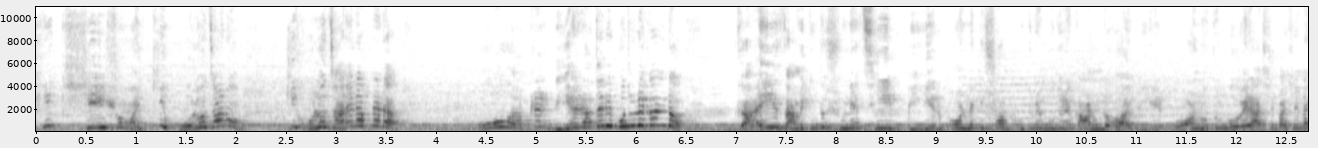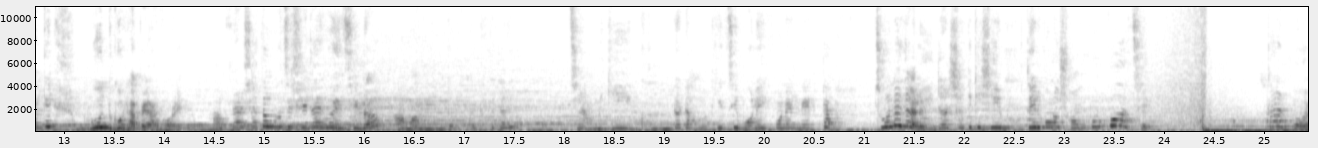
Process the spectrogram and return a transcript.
ঠিক সেই সময় কি হলো জানো? কি হলো জানেন আপনারা? ও, আপনার বিয়ের রাতেরই ভুতুরে কাণ্ড! গাইজ আমি কিন্তু শুনেছি বিয়ের পর নাকি সব ভুতুরে ভুতুরে কাণ্ড হয়। বিয়ের পর নতুন বউয়ের আশেপাশে নাকি ভূত ঘোরাফেরা করে। আপনার সাথেও বুঝি সেটাই হয়েছিল? আমার মন তো ভয় ঢুকে গেল। যে আমি কি ঘুমটাটা হটিয়েছি বলেই ফোনের নেটটা চলে গেল? এটার সাথে কি সেই ভূতের কোনো সম্পর্ক আছে? তারপর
